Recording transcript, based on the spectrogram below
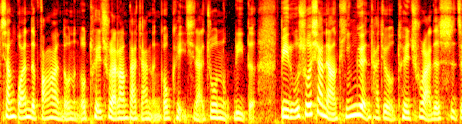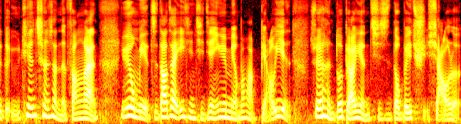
相关的方案都能够推出来，让大家能够可以一起来做努力的。比如说像两厅院，它就有推出来的是这个雨天撑伞的方案。因为我们也知道，在疫情期间，因为没有办法表演，所以很多表演其实都被取消了。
